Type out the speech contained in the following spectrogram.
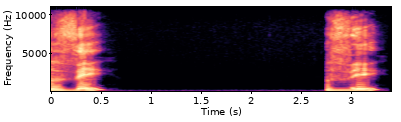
V V.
